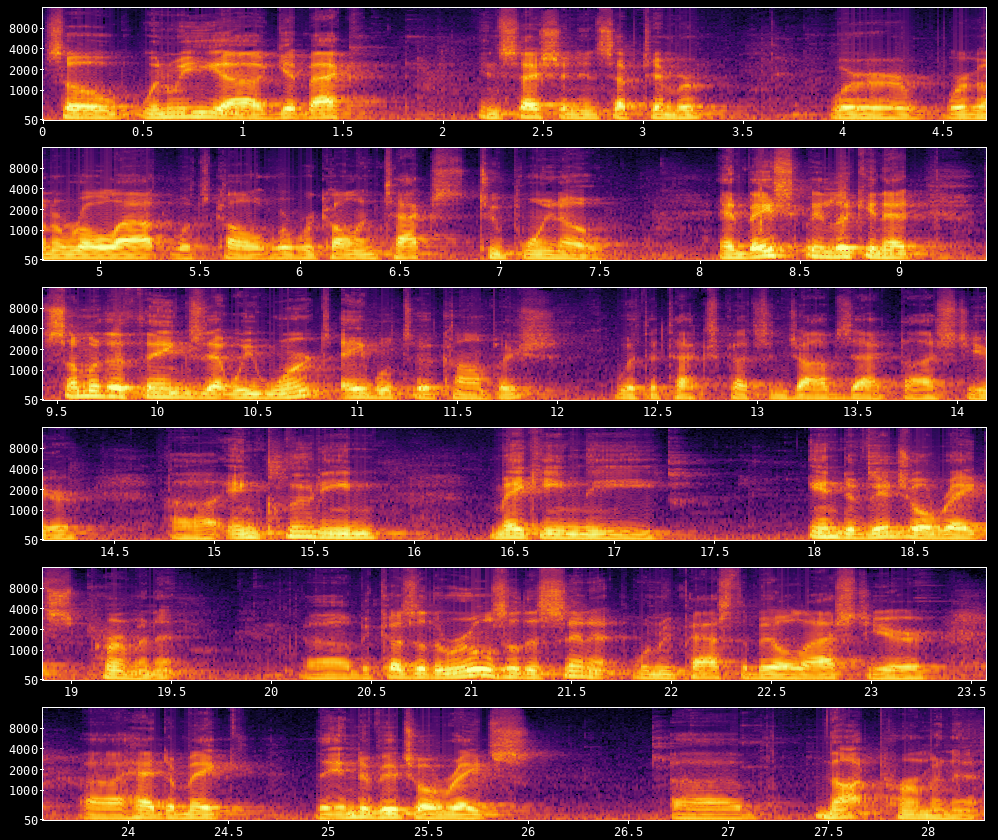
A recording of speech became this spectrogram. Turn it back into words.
So when we uh, get back in session in September, we're, we're going to roll out what's called what we're calling Tax 2.0, and basically looking at some of the things that we weren't able to accomplish with the Tax Cuts and Jobs Act last year, uh, including making the individual rates permanent. Uh, because of the rules of the Senate, when we passed the bill last year, uh, had to make the individual rates uh, not permanent,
